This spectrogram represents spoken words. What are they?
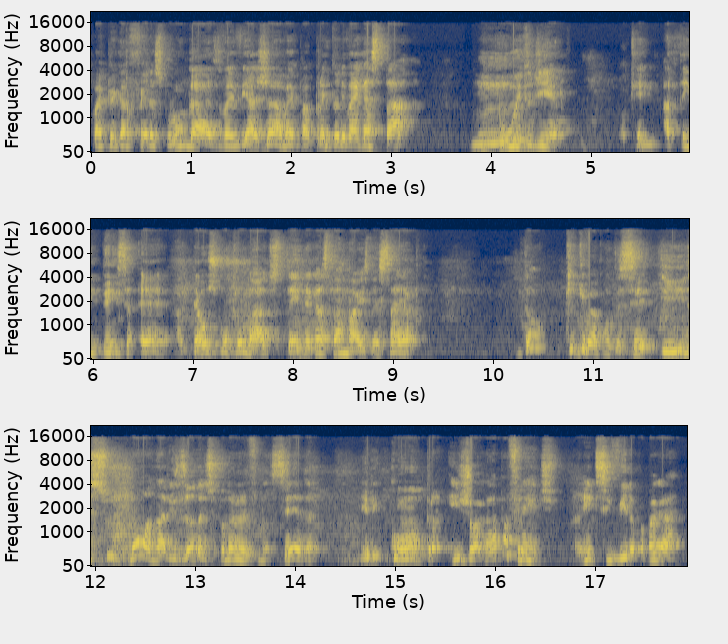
vai pegar férias prolongadas, vai viajar, vai para praia, então ele vai gastar muito dinheiro. Ok? A tendência é, até os controlados tendem a gastar mais nessa época. Então, o que, que vai acontecer? Isso, não analisando a disponibilidade financeira, ele compra e joga lá para frente. A gente se vira para pagar.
